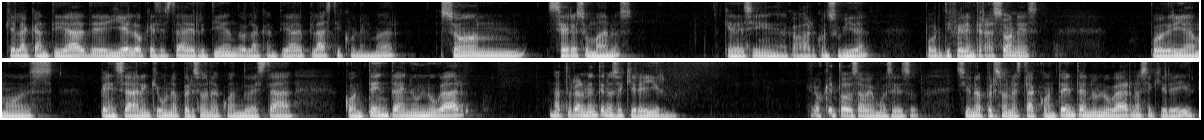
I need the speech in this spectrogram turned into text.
que la cantidad de hielo que se está derritiendo, la cantidad de plástico en el mar, son seres humanos que deciden acabar con su vida por diferentes razones. Podríamos pensar en que una persona cuando está contenta en un lugar, naturalmente no se quiere ir. Creo que todos sabemos eso. Si una persona está contenta en un lugar, no se quiere ir.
